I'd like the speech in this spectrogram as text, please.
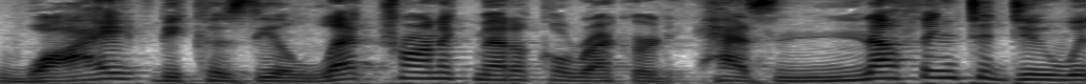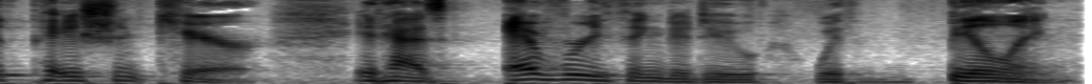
Why? Because the electronic medical record has nothing to do with patient care. It has everything to do with billing.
